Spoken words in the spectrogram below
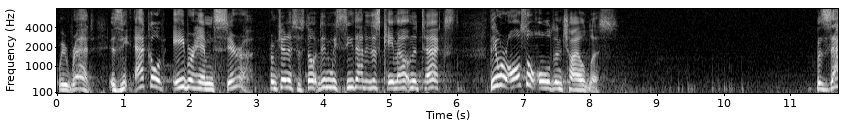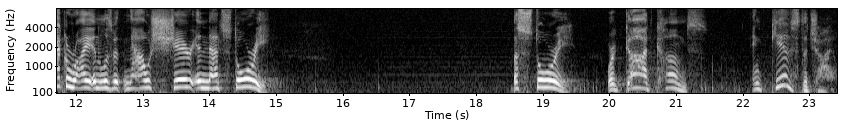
we read, is the echo of Abraham and Sarah from Genesis. Didn't we see that? It just came out in the text. They were also old and childless. But Zachariah and Elizabeth now share in that story. A story where God comes and gives the child.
